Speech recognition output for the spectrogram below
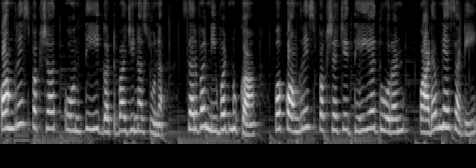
काँग्रेस पक्षात कोणतीही गटबाजी नसून सर्व निवडणुका व काँग्रेस पक्षाचे ध्येय धोरण वाढवण्यासाठी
